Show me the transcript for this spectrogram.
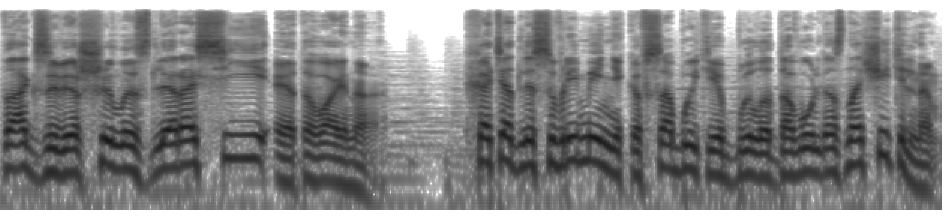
Так завершилась для России эта война. Хотя для современников событие было довольно значительным,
